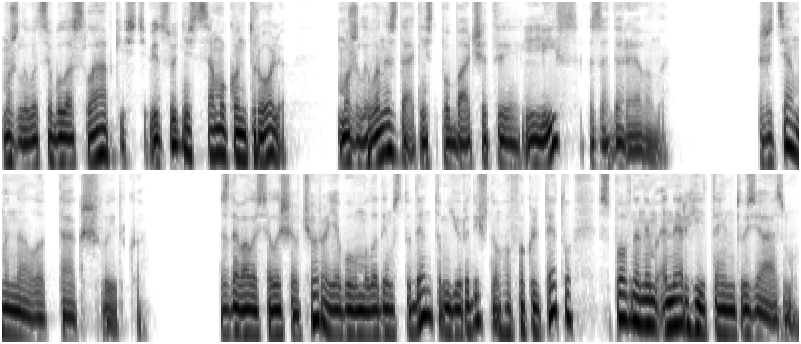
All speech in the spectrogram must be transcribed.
Можливо, це була слабкість, відсутність самоконтролю, можливо, нездатність побачити ліс за деревами. Життя минало так швидко. Здавалося, лише вчора я був молодим студентом юридичного факультету, сповненим енергії та ентузіазму.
